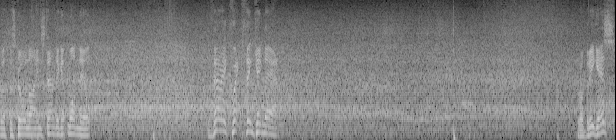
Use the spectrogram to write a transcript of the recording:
with the scoreline standing at 1-0. Very quick thinking there. Rodriguez.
